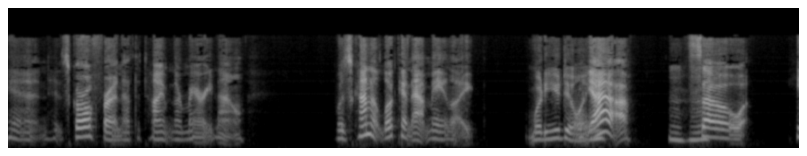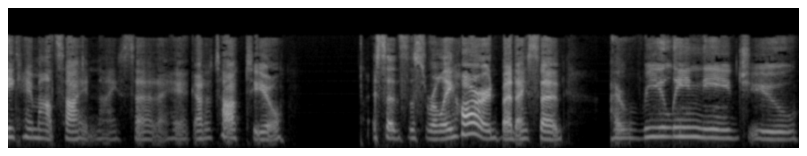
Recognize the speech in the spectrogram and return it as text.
And his girlfriend at the time, they're married now, was kind of looking at me like, What are you doing? yeah. Mhm. So he came outside and I said, Hey, I got to talk to you. I said, This is really hard, but I said, I really need you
